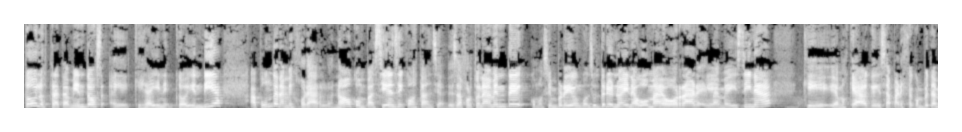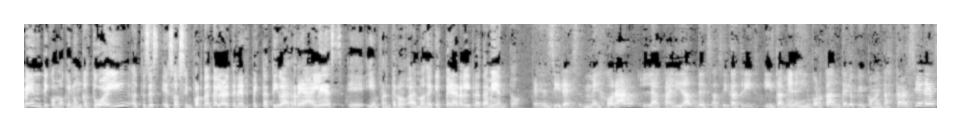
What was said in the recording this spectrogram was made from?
todos los tratamientos eh, que, hay, que hoy en día apuntan a mejorarlos, ¿no? Con paciencia y constancia. Desafortunadamente, como siempre digo en consultorio, no hay una goma de borrar en la medicina que, digamos, que haga que desaparezca completamente y como que nunca estuvo ahí. Entonces, eso es importante a la hora de tener expectativas reales eh, y enfrentar, además de qué esperar el tratamiento. Es decir, es mejorar la calidad de esa cicatriz. Y también es importante lo que comentaste recién es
